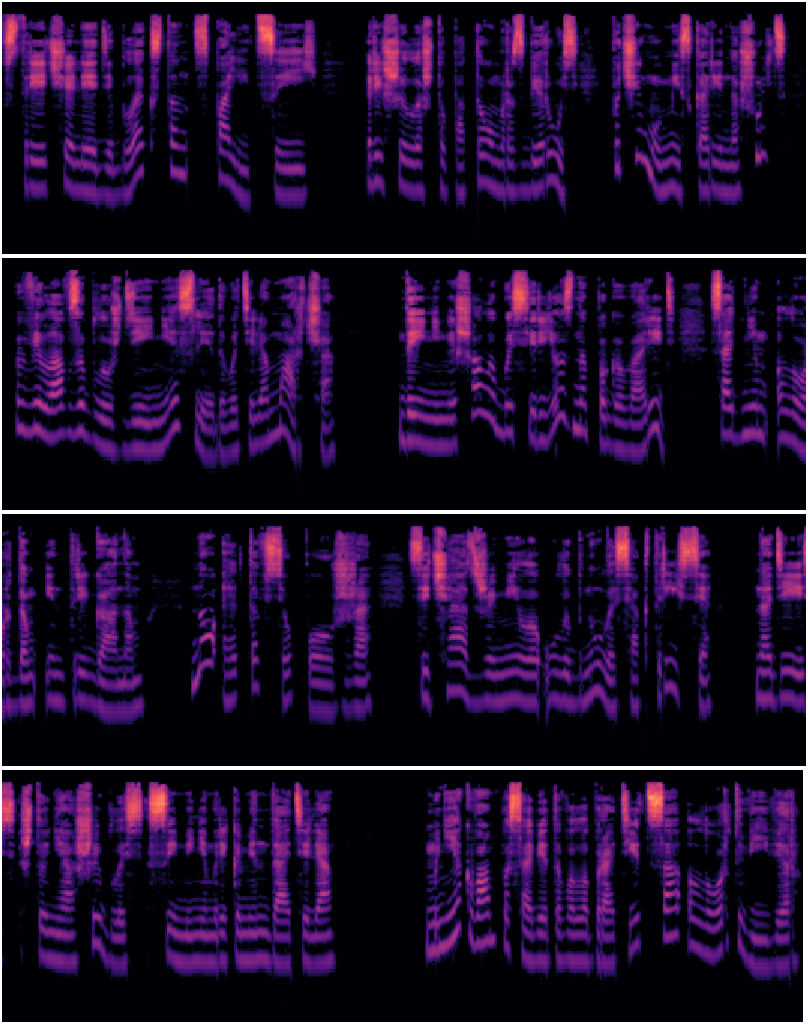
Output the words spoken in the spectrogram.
«Встреча леди Блэкстон с полицией». Решила, что потом разберусь, почему мисс Карина Шульц ввела в заблуждение следователя Марча. Да и не мешало бы серьезно поговорить с одним лордом-интриганом. Но это все позже. Сейчас же мило улыбнулась актрисе, надеясь, что не ошиблась с именем рекомендателя. «Мне к вам посоветовал обратиться лорд Вивер».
